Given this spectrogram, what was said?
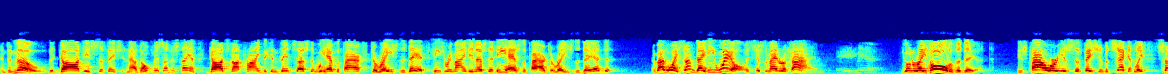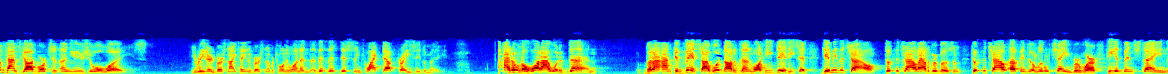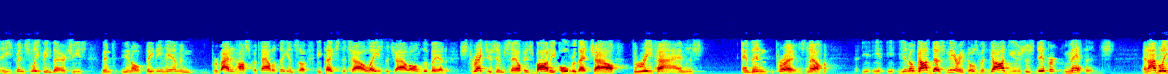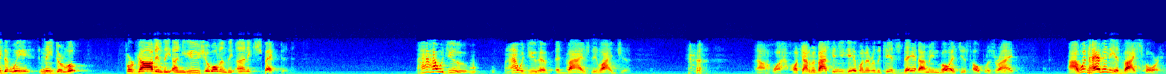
and to know that God is sufficient. Now, don't misunderstand. God's not trying to convince us that we have the power to raise the dead. He's reminding us that He has the power to raise the dead. And by the way, someday He will. It's just a matter of time. He's going to raise all of the dead. His power is sufficient. But secondly, sometimes God works in unusual ways. You read here in verse 19 and verse number 21, and this, this, this seems whacked out crazy to me. I don't know what I would have done, but I, I'm convinced I would not have done what he did. He said, Give me the child, took the child out of her bosom, took the child up into a little chamber where he had been staying. He's been sleeping there. She's been, you know, feeding him and provided hospitality. And so he takes the child, lays the child on the bed, stretches himself, his body, over that child three times, and then prays. Now, you, know, God does miracles, but God uses different methods. And I believe that we need to look for God in the unusual and the unexpected. How would you how would you have advised Elijah? now, what, what kind of advice can you give whenever the kid's dead? I mean, boy, it's just hopeless, right? I wouldn't have any advice for him.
